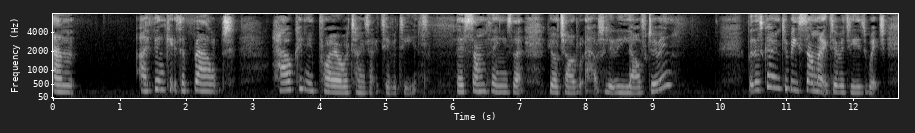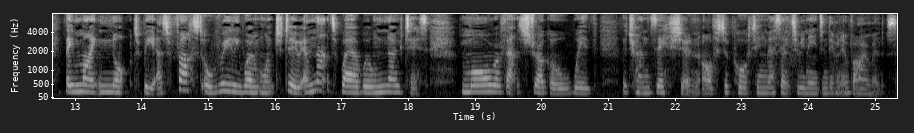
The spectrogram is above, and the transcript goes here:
And I think it's about how can you prioritize activities. There's some things that your child would absolutely love doing, but there's going to be some activities which they might not be as fussed or really won't want to do, and that's where we'll notice more of that struggle with the transition of supporting their sensory needs in different environments.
